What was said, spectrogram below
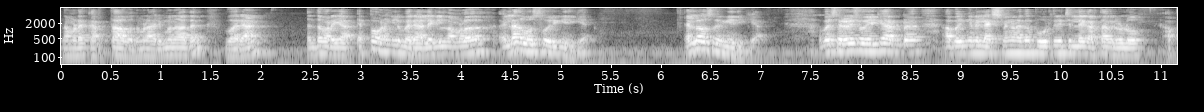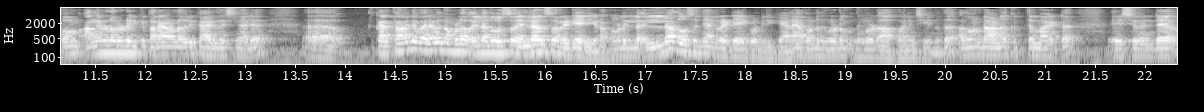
നമ്മുടെ കർത്താവ് നമ്മുടെ അരുമനാഥൻ വരാൻ എന്താ പറയാ എപ്പോ വേണമെങ്കിലും വരാം. അല്ലെങ്കിൽ നമ്മൾ എല്ലാ ദിവസവും ഒരുങ്ങിയിരിക്കുക. എല്ലാ ദിവസവും ഒരുങ്ങിയിരിക്കുക. അപ്പൊ ചിലർ ചോദിക്കാറുണ്ട് അപ്പൊ ഇങ്ങനെ ലക്ഷണങ്ങളൊക്കെ പൂർത്തീകരിച്ചില്ലേ കർത്താവ് വരുള്ളൂ അപ്പം അങ്ങനെയുള്ളവരോട് എനിക്ക് പറയാനുള്ള ഒരു കാര്യം എന്ന് വെച്ച് കഴിഞ്ഞാൽ കർത്താവിന്റെ വരവ് നമ്മൾ എല്ലാ ദിവസവും എല്ലാ ദിവസവും റെഡി ആയിരിക്കണം. നമ്മൾ എല്ലാ- ദിവസവും ഞാൻ റെഡി ആയിക്കൊണ്ടിരിക്കുകയാണ്. അതുകൊണ്ട് നിങ്ങളോട് നിങ്ങളോട് ആഹ്വാനം ചെയ്യുന്നത്. അതുകൊണ്ടാണ് കൃത്യമായിട്ട് യേശുവിന്റെ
